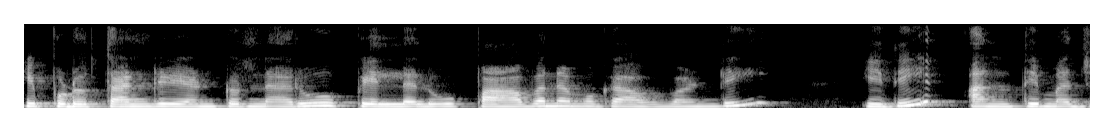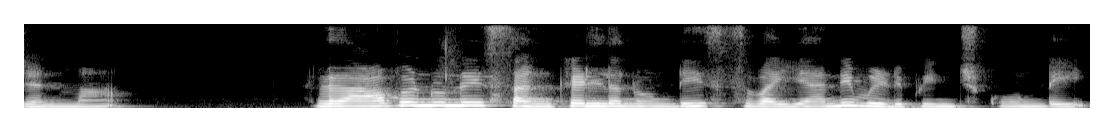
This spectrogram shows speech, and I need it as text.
ఇప్పుడు తండ్రి అంటున్నారు పిల్లలు పావనముగా అవ్వండి ఇది అంతిమ జన్మ. రావణుని సంకెళ్ళ నుండి స్వయాన్ని విడిపించుకోండి.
